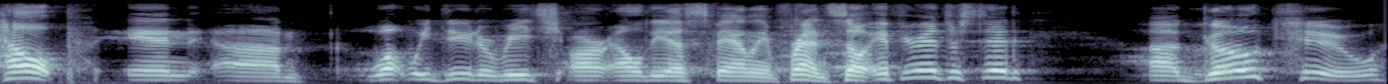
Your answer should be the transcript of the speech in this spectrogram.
help in um, what we do to reach our LDS family and friends. So if you're interested, uh, go to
